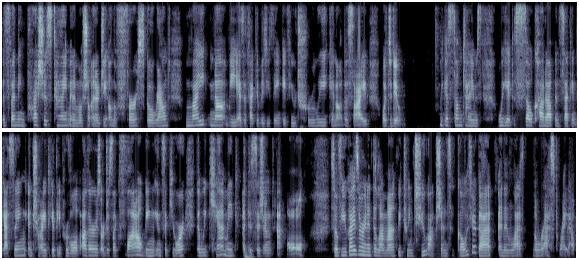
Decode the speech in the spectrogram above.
that spending precious time and emotional energy on the first go round might not be as effective as you think if you truly cannot decide what to do because sometimes we get so caught up in second guessing and trying to get the approval of others or just like flat out being insecure that we can't make a decision at all. So if you guys are in a dilemma between two options, go with your gut and then let the rest ride out.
